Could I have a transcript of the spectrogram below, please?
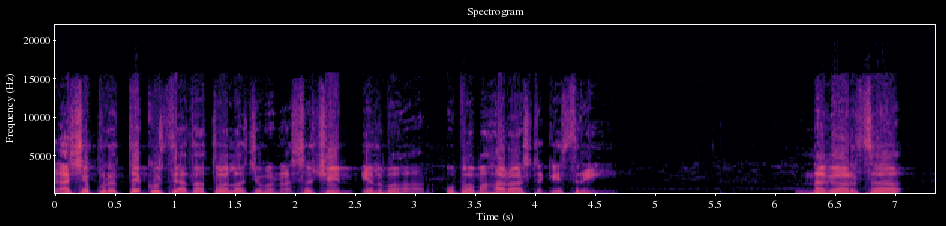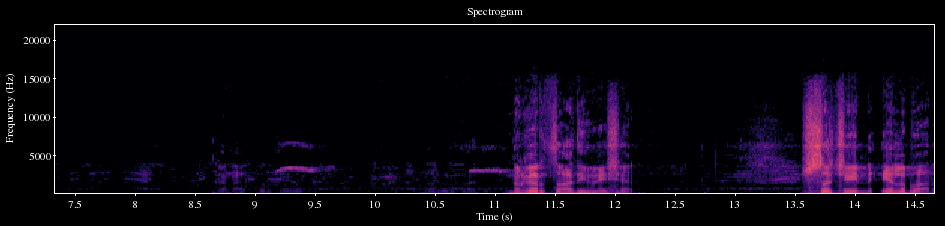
अशी प्रत्येक कुस्ती आता तोलाची म्हणा सचिन एलबहार उपमहाराष्ट्र केसरी. नगरचं नगरचं अधिवेशन. सचिन एलभार.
